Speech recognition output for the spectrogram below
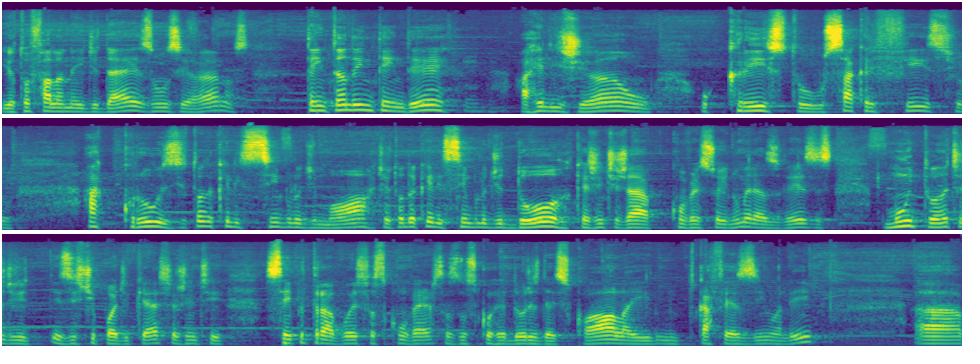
e eu tô falando aí de 10, 11 anos, tentando entender a religião, o Cristo, o sacrifício, a cruz, todo aquele símbolo de morte, todo aquele símbolo de dor que a gente já conversou inúmeras vezes, muito antes de existir podcast, a gente sempre travou essas conversas nos corredores da escola e no cafezinho ali. Ah,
